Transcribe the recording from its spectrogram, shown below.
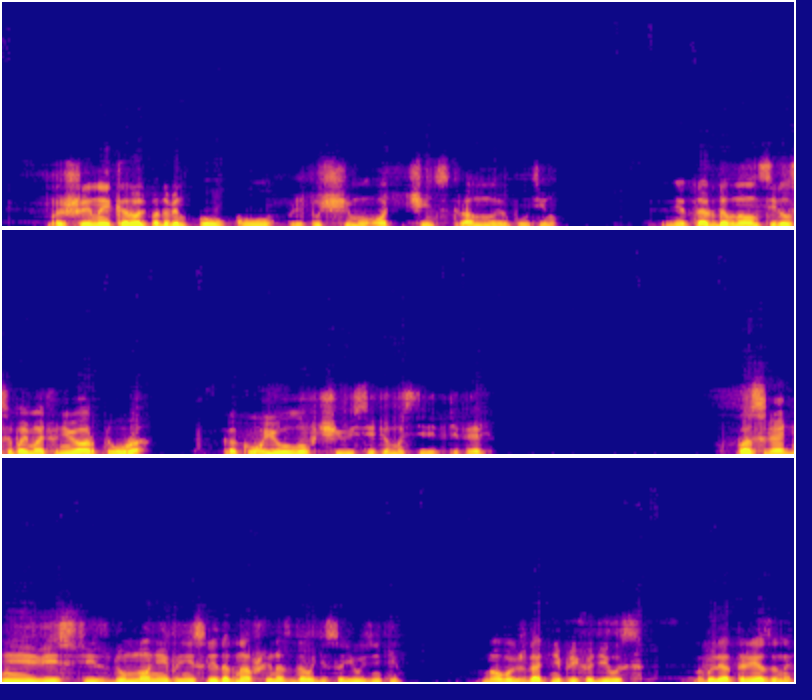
— мышиный король подобен пауку, плетущему очень странную паутину. Не так давно он силился поймать в нее Артура. Какую ловчую сеть он мастерит теперь? Последние вести из Думнонии принесли догнавшие нас с дороги союзники. Новых ждать не приходилось. Мы были отрезаны,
